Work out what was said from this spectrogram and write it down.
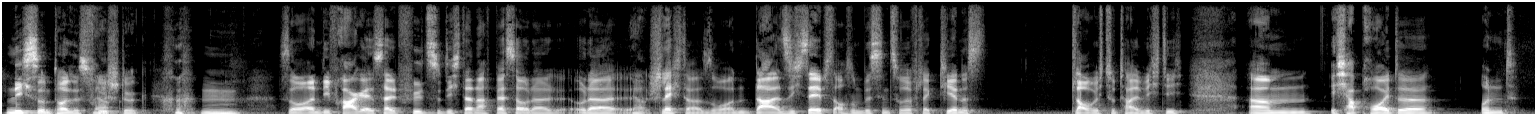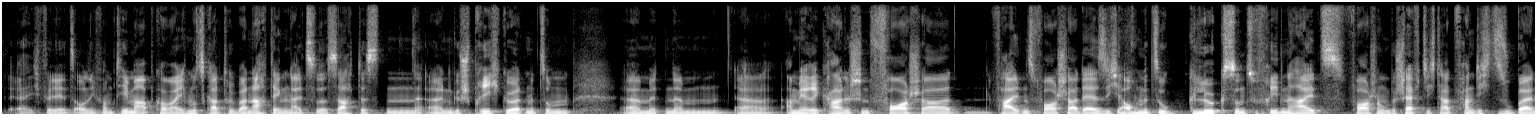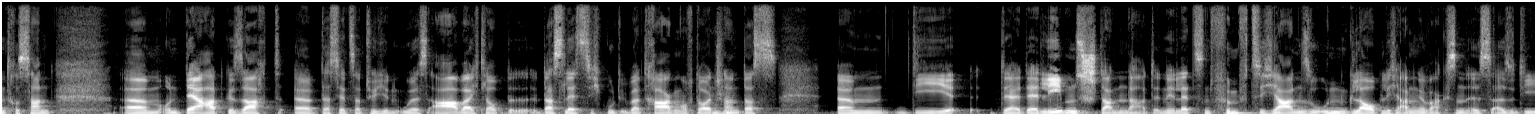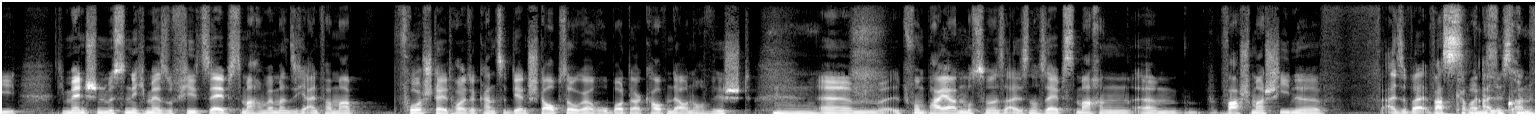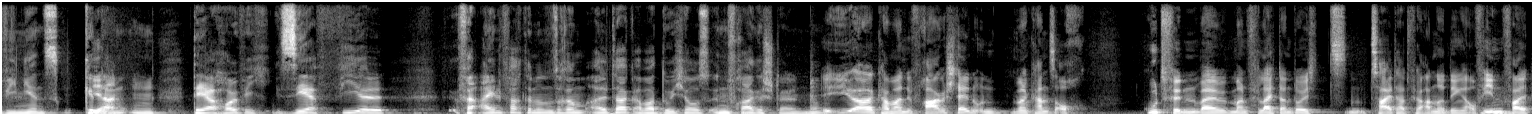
nicht so ein tolles Frühstück. Ja. hm. So, und die Frage ist halt, fühlst du dich danach besser oder, oder ja. schlechter? So, und da sich selbst auch so ein bisschen zu reflektieren, ist, glaube ich, total wichtig. Ähm, ich habe heute, und äh, ich will jetzt auch nicht vom Thema abkommen, aber ich muss gerade drüber nachdenken, als du das sagtest, ein, ein Gespräch gehört mit so einem äh, mit einem äh, amerikanischen Forscher, Verhaltensforscher, der sich mhm. auch mit so Glücks- und Zufriedenheitsforschung beschäftigt hat. Fand ich super interessant. Ähm, und der hat gesagt, äh, das jetzt natürlich in den USA, aber ich glaube, das lässt sich gut übertragen auf Deutschland, mhm. dass ähm, die der, der Lebensstandard in den letzten 50 Jahren so unglaublich angewachsen ist. Also die, die Menschen müssen nicht mehr so viel selbst machen, wenn man sich einfach mal vorstellt, heute kannst du dir einen Staubsaugerroboter kaufen, der auch noch wischt. Mhm. Ähm, vor ein paar Jahren musste man das alles noch selbst machen. Ähm, Waschmaschine, also was kann man alles Convenience-Gedanken, ja. der häufig sehr viel vereinfacht in unserem Alltag, aber durchaus in Frage stellen. Ne? Ja, kann man eine Frage stellen und man kann es auch gut finden, weil man vielleicht dann durch Zeit hat für andere Dinge. Auf jeden mhm. Fall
